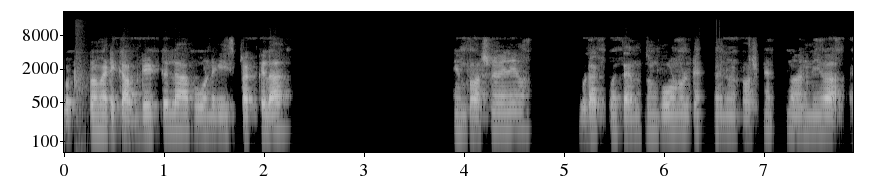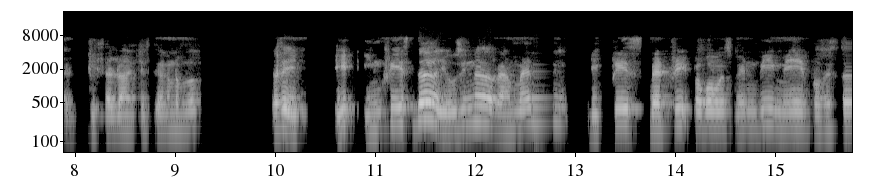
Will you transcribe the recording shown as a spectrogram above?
ඔටෝමටික් අප්ඩේට්ලා ෆෝන එක ස්ට්‍රක් කලා එම ප්‍රශ්න වෙනවා ගොඩක්ම සැම්සුම් ෆෝනට වෙන ප්‍රශ්න වන්නේවා ඩිසල්ඩාන්චස් කරන්න පුළුව it increase the using a RAM and decrease battery performance when we may processor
